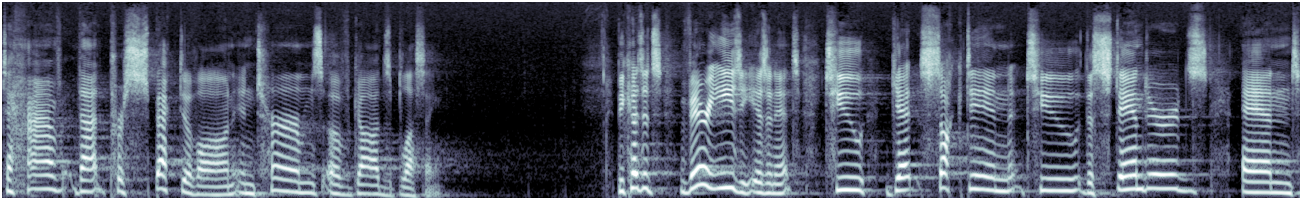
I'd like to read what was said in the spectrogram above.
to have that perspective on in terms of God's blessing. Because it's very easy, isn't it, to get sucked in to the standards and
